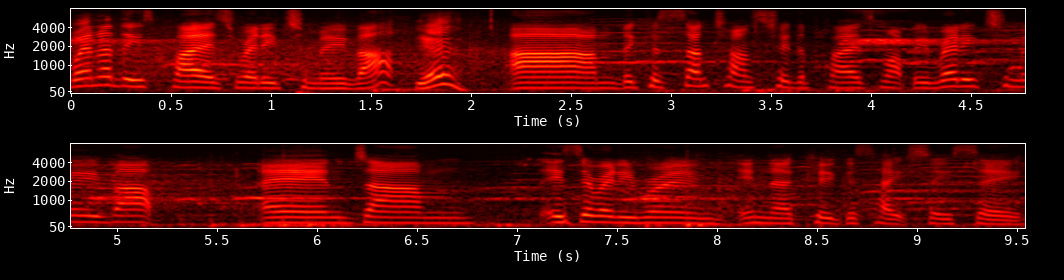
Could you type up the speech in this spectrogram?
When are these players ready to move up? Yeah, um, because sometimes too the players might be ready to move up, and um, is there any room in the Cougars HCC?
